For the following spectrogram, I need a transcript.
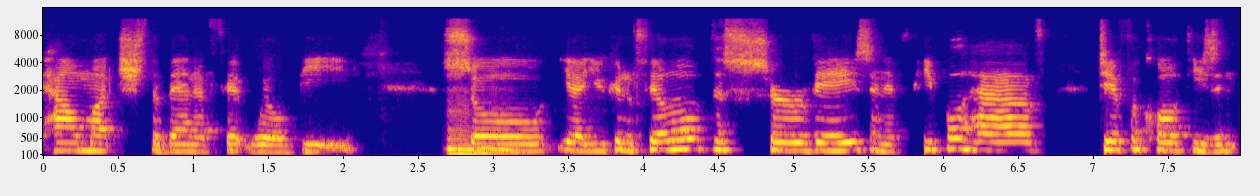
how much the benefit will be. So mm-hmm. yeah, you can fill out the surveys and if people have difficulties in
